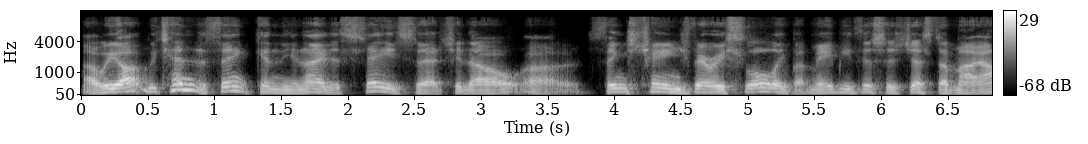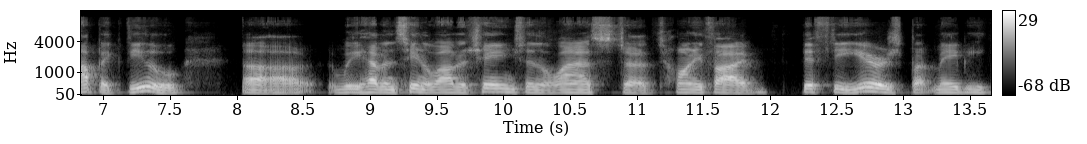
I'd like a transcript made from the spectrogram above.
Uh, we all, we tend to think in the United States that, you know, uh, things change very slowly, but maybe this is just a myopic view. Uh, we haven't seen a lot of change in the last uh, 25, 50 years, but maybe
